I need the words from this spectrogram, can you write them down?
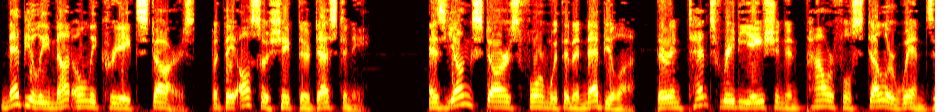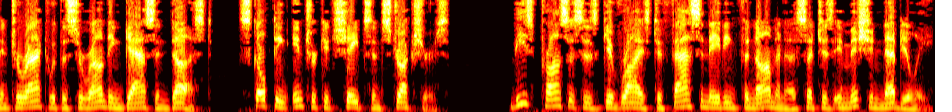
Nebulae not only create stars, but they also shape their destiny. As young stars form within a nebula, their intense radiation and powerful stellar winds interact with the surrounding gas and dust, sculpting intricate shapes and structures. These processes give rise to fascinating phenomena such as emission nebulae,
